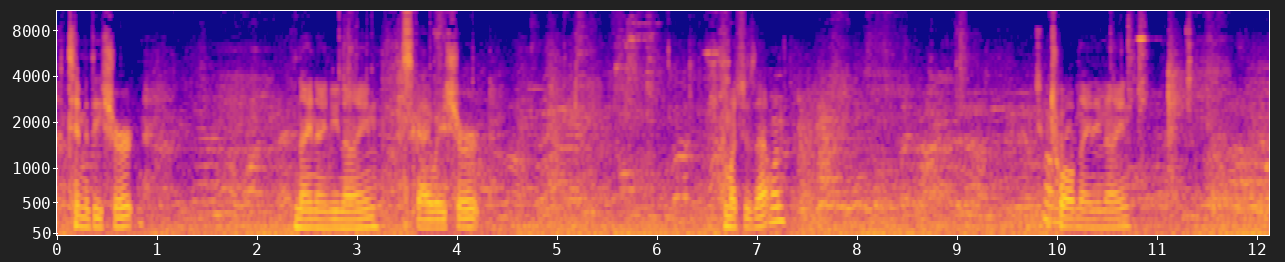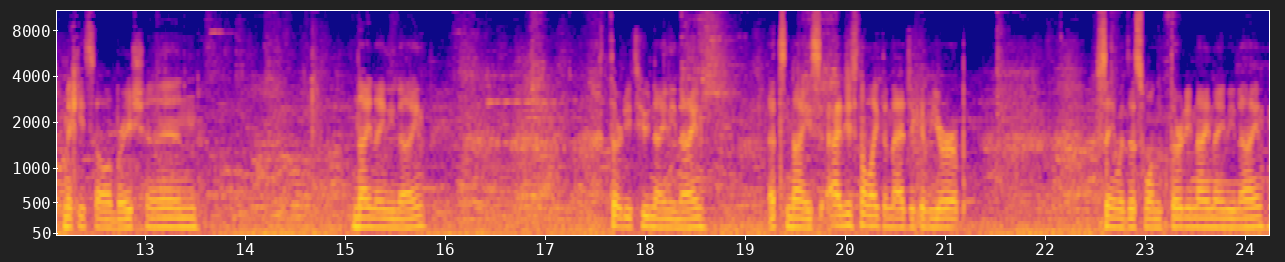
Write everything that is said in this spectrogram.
A Timothy shirt. Nine ninety nine. Skyway shirt. How much is that one? Twelve ninety nine. Mickey Celebration. Nine ninety nine. Thirty two ninety nine. That's nice. I just don't like the magic of Europe. Same with this one, $39.99,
